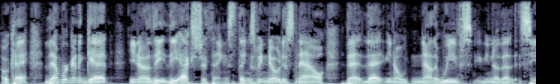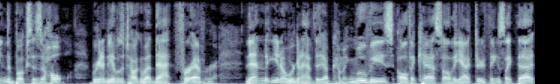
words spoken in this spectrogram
Okay, then we're going to get you know the the extra things, things we notice now that that you know now that we've you know that seen the books as a whole. We're going to be able to talk about that forever. Then, you know, we're going to have the upcoming movies, all the cast, all the actor, things like that.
